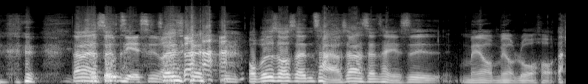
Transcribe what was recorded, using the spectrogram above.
当然身子 也是嘛。我不是说身材啊，虽然身材也是没有没有落后的。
